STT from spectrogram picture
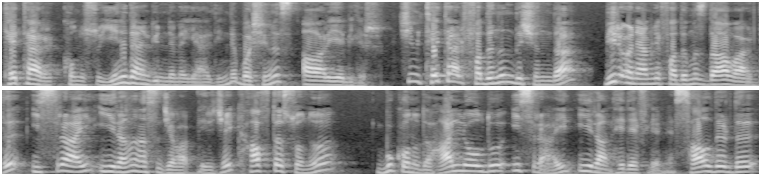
Tether konusu yeniden gündeme geldiğinde başınız ağrıyabilir. Şimdi Tether fadının dışında bir önemli fadımız daha vardı. İsrail İran'a nasıl cevap verecek? Hafta sonu bu konuda halloldu. İsrail İran hedeflerine saldırdı.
